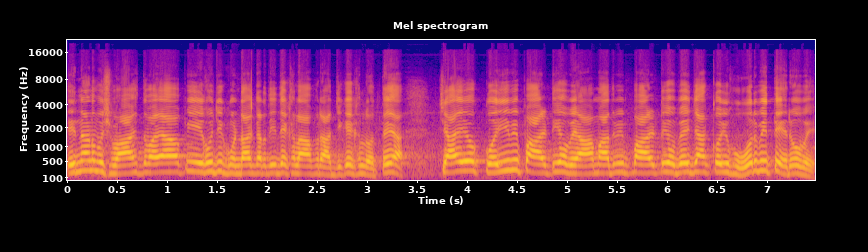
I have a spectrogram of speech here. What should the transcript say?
ਇਹਨਾਂ ਨੂੰ ਵਿਸ਼ਵਾਸ ਦਿਵਾਇਆ ਵੀ ਇਹੋ ਜੀ ਗੁੰਡਾਗਰਦੀ ਦੇ ਖਿਲਾਫ ਰੱਜ ਕੇ ਖਲੋਤੇ ਆ। ਚਾਹੇ ਉਹ ਕੋਈ ਵੀ ਪਾਰਟੀ ਹੋਵੇ, ਆਮ ਆਦਮੀ ਪਾਰਟੀ ਹੋਵੇ ਜਾਂ ਕੋਈ ਹੋਰ ਵੀ ਧਿਰ ਹੋਵੇ,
